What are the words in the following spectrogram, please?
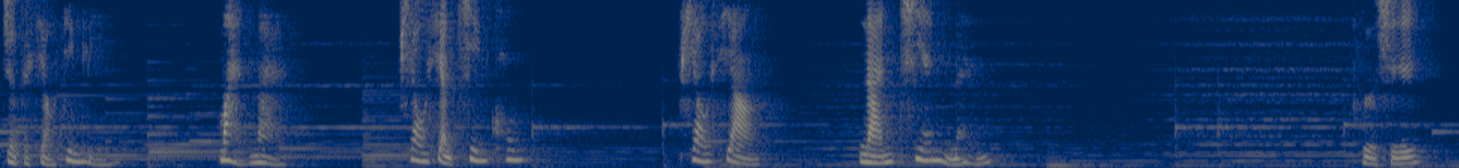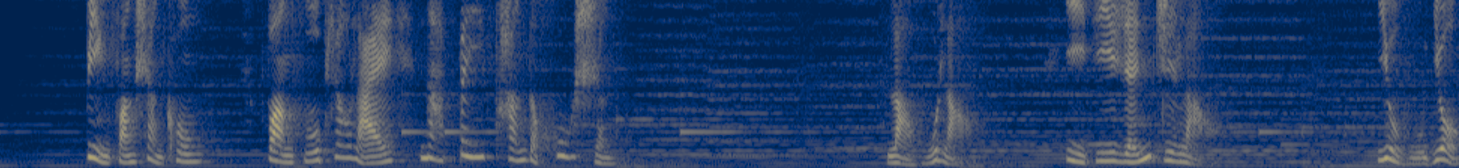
这个小精灵慢慢飘向天空，飘向南天门。此时，病房上空仿佛飘来那悲苍的呼声：“老吾老。”以及人之老，幼吾幼，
